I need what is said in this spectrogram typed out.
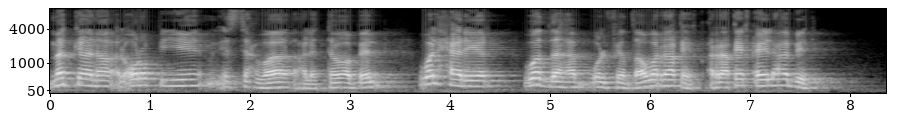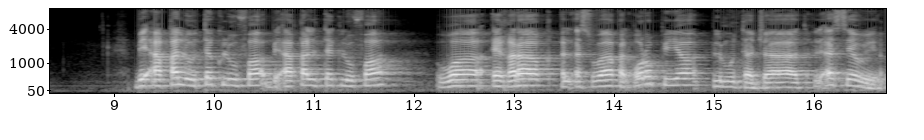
مكن الأوروبيين من الاستحواذ على التوابل والحرير والذهب والفضة والرقيق. الرقيق أي العبيد. بأقل تكلفة بأقل تكلفة وإغراق الأسواق الأوروبية بالمنتجات الآسيوية.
